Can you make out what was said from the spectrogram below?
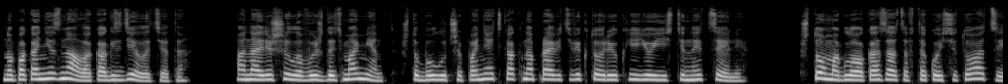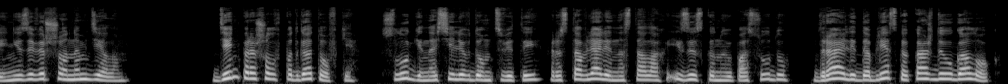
но пока не знала, как сделать это. Она решила выждать момент, чтобы лучше понять, как направить Викторию к ее истинной цели. Что могло оказаться в такой ситуации незавершенным делом? День прошел в подготовке. Слуги носили в дом цветы, расставляли на столах изысканную посуду, драили до блеска каждый уголок.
